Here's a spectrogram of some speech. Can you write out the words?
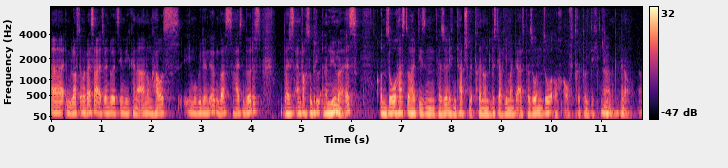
Äh, läuft immer besser, als wenn du jetzt irgendwie, keine Ahnung, Haus, Immobilien, irgendwas heißen würdest, weil es einfach so ein bisschen anonymer ist. Und so hast du halt diesen persönlichen Touch mit drin und du bist ja auch jemand, der als Person so auch auftritt und dich. Ja. Genau. Ja.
